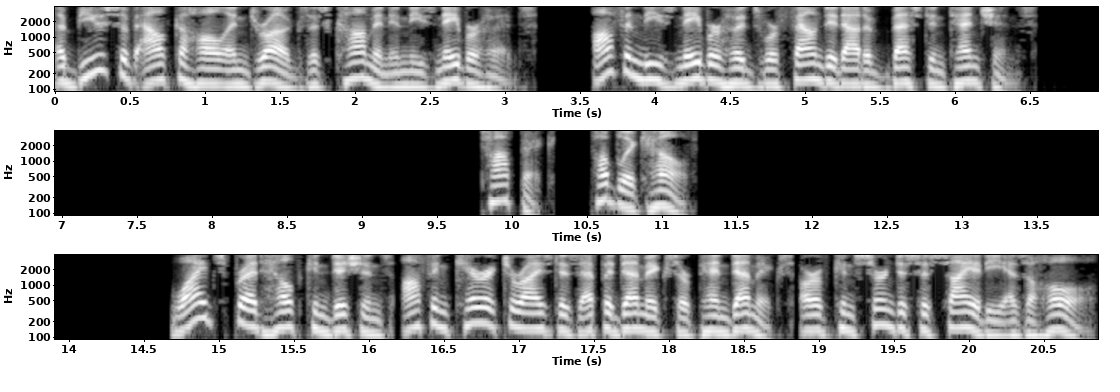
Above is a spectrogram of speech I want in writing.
Abuse of alcohol and drugs is common in these neighborhoods. Often these neighborhoods were founded out of best intentions. Public health Widespread health conditions often characterized as epidemics or pandemics are of concern to society as a whole.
